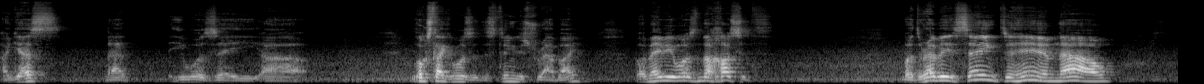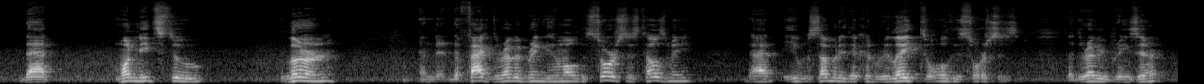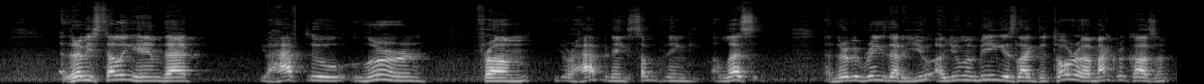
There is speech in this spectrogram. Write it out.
I guess, that he was a, uh, looks like he was a distinguished rabbi, but maybe he wasn't a chassid. But the Rebbe is saying to him now, that one needs to learn, and the, the fact the Rebbe brings him all the sources tells me that he was somebody that can relate to all these sources that the Rebbe brings here. And the Rebbe is telling him that you have to learn from your happening something, a lesson. And the Rebbe brings that a, a human being is like the Torah, a microcosm.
